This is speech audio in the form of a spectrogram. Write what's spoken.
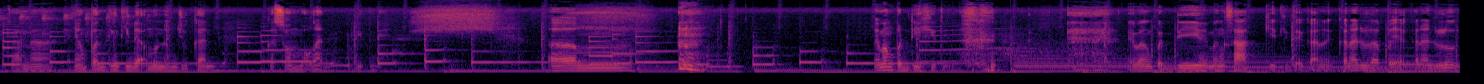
Karena yang penting tidak menunjukkan kesombongan gitu deh. Um, memang pedih gitu ya. Memang pedih memang sakit gitu ya. Karena karena dulu apa ya? Karena dulu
